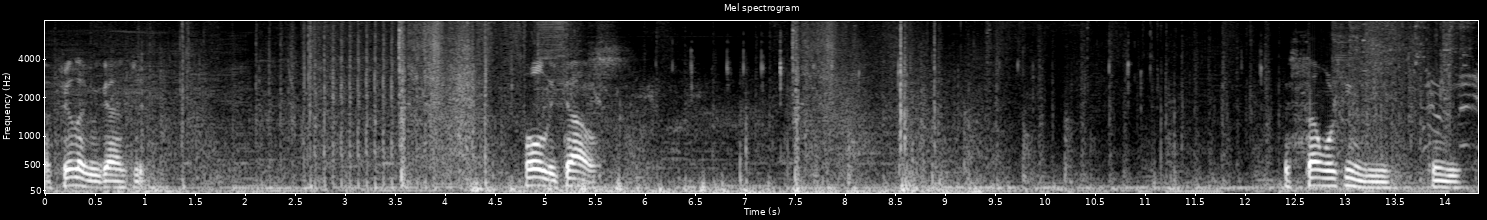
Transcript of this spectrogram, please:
I feel like we got Holy cow! It's not working the thingy.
